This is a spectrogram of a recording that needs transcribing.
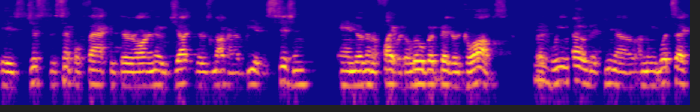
is just the simple fact that there are no judge. There's not going to be a decision, and they're going to fight with a little bit bigger gloves. But mm. we know that you know, I mean, what's that?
